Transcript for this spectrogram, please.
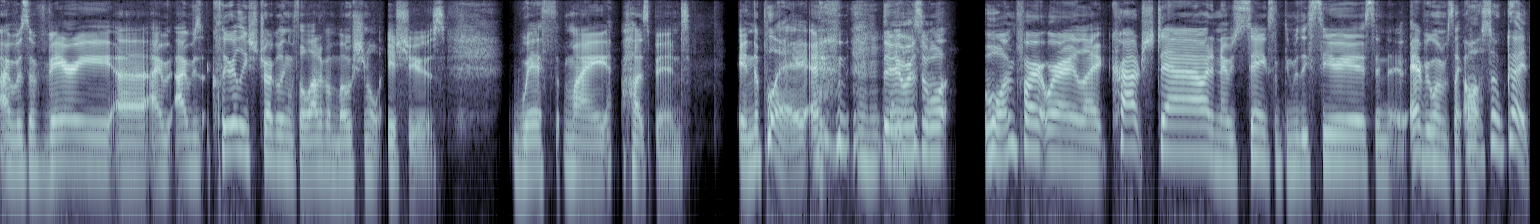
I was a very, uh, I, I was clearly struggling with a lot of emotional issues with my husband in the play. And Mhm, there was one, one part where I like crouched down and I was saying something really serious, and everyone was like, oh, so good.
